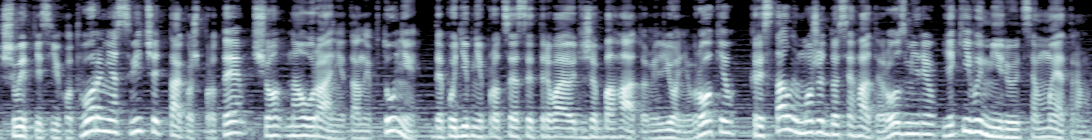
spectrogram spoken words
Швидкість їх утворення свідчить також про те, що на Урані та Нептуні, де подібні процеси тривають вже багато мільйонів років, кристали можуть досягати розмірів, які вимірюються метрами.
